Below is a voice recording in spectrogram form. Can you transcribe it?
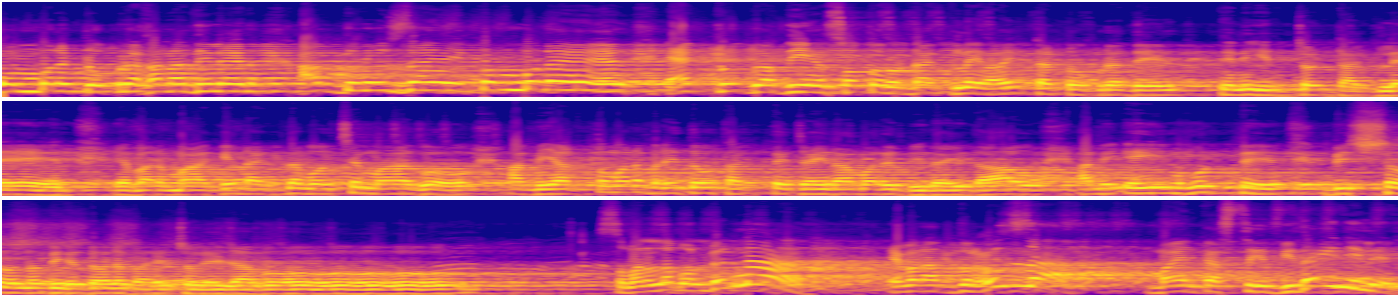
কম্বলের টুকরাখানা দিলেন। আব্দুল কম্বলের এক টুকরা দিয়ে সতেরো ডাকলেন, আরেকটা টুকরা দিয়ে তিনি ইজ্জত ডাকলেন। এবার মাকে ডাকতে বলছে, মা গো, আমি আর তোমার বাড়িতেও থাকতে চাই না, আমার বিদায় দাও। আমি এই মুহূর্তে বিশ্ব নবীর দরবারে চলে যাব। সুবহানাল্লাহ বলবেন না। এবার আব্দুল উজ্জা মায়ের কাছ থেকে বিদায় নিলেন।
